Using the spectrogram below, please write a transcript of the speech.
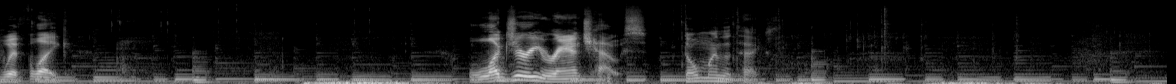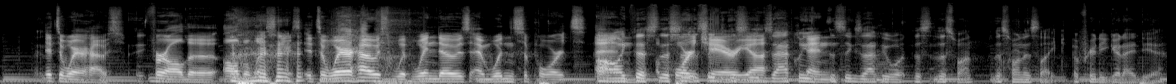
with like luxury ranch house. Don't mind the text. It's a warehouse for all the all the listeners. It's a warehouse with windows and wooden supports and oh, like this. This, porch is, this, is, this is area. exactly. and this is exactly what this this one. This one is like a pretty good idea.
